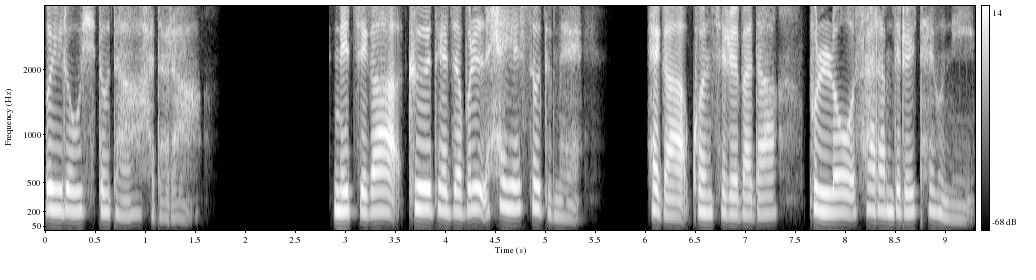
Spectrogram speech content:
의로우시도다 하더라. 넷째가 그 대접을 해에 쏟음에 해가 권세를 받아 불로 사람들을 태우니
